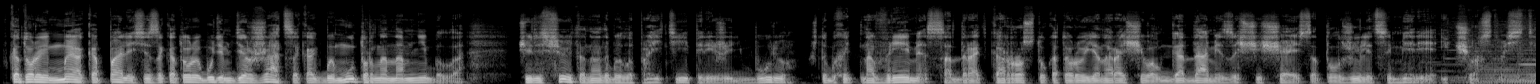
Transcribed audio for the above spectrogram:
в которой мы окопались и за которую будем держаться, как бы муторно нам ни было. Через все это надо было пройти и пережить бурю, чтобы хоть на время содрать коросту, которую я наращивал годами, защищаясь от лжи лицемерия и черствости.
